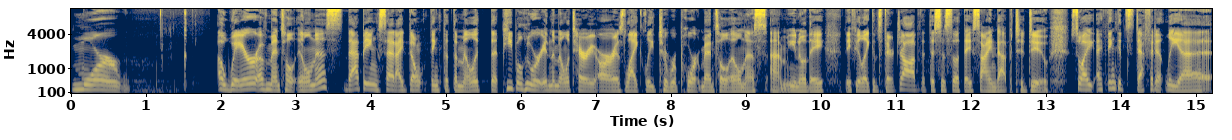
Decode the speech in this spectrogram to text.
more aware of mental illness. That being said, I don't think that the mili- that people who are in the military are as likely to report mental illness. Um, you know, they they feel like it's their job that this is what they signed up to do. So I, I think it's definitely a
